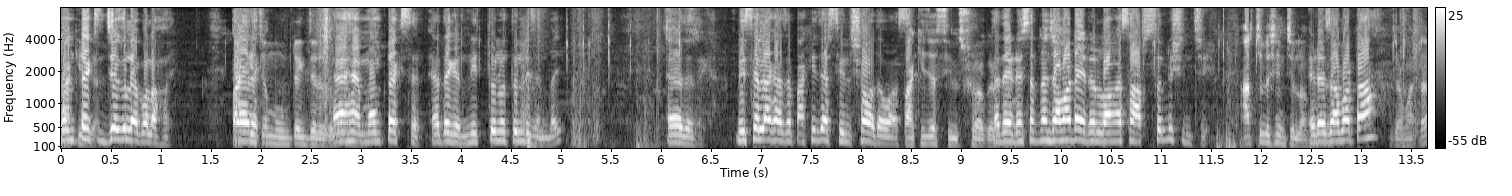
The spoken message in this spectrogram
মোমটেক্স যেগুলো বলা হয়। পাকিজা দেখেন। মুমটেক যেটা হ্যাঁ হ্যাঁ। মোমটেক্সের। এ দেখেন নিত্য নতুন ডিজাইন ভাই। এ দেখেন। নিচে লেখা আছে পাকিজার সিল সহ দেওয়া আছে। পাকিজা সিল সহকারে এটা এটা আপনার জামাটা এটা লং আছে আটচল্লিশ ইঞ্চি। আটচল্লিশ ইঞ্চি লং। এটা জামাটা। জামাটা?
